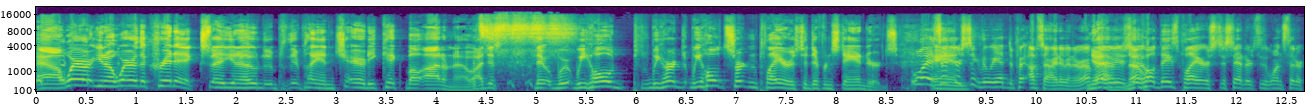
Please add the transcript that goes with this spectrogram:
uh, where you know where are the critics? Uh, you know they're playing charity kickball. I don't know. I just they, we, we hold we heard we hold certain players to different standards. Well, it's And- interesting that we had to. Pay, I'm sorry, to interrupt. Yeah, we no. hold these players to standards to the ones that are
